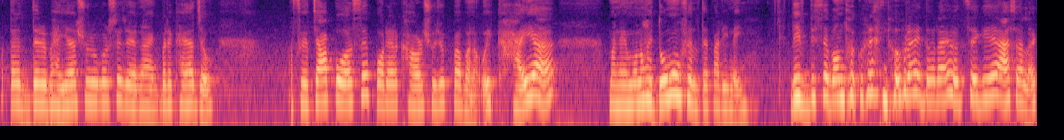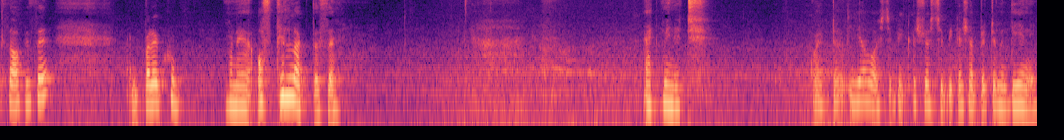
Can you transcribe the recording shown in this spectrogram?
আপনাদের ভাইয়া শুরু করছে যে, না, একবারে খাইয়া যাও। আজকে চাপও আছে, পরে আর খাওয়ার সুযোগ পাবে না। ওই খাইয়া মানে মনে হয় দমও ফেলতে পারি নাই। লিফট দিছে বন্ধ করে দৌড়ায় দৌড়ায় হচ্ছে গিয়ে আসা লাগছে অফিসে একবারে খুব মানে অস্থির লাগতেছে। এক মিনিট। কয়েকটা ইয়াও আসছে, বিকাশ আসছে, বিকাশ আপডেটটা আমি দিয়ে নিই।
